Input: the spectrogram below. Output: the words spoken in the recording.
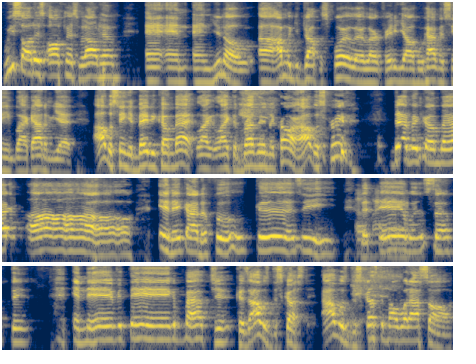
We saw this offense without him. And and, and you know, uh, I'm gonna drop a spoiler alert for any of y'all who haven't seen Black Adam yet. I was singing "Baby Come Back" like like the brother in the car. I was screaming, "Devin, come back!" Oh, any kind of fool could see oh that there God. was something and everything about you. Because I was disgusted. I was disgusted by what I saw.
